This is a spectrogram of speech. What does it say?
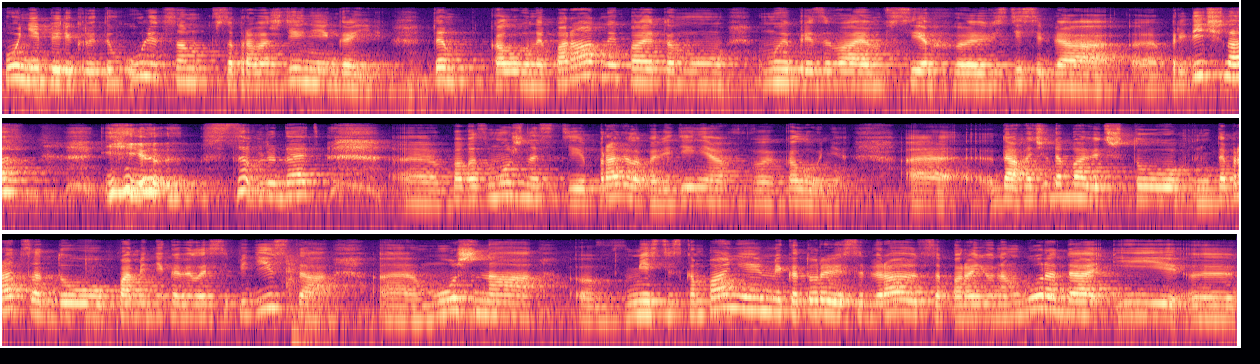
по неперекрытым улицам в сопровождении ГАИ. Темп колонны парадный, поэтому мы призываем всех э, вести себя э, прилично и соблюдать э, по возможности правила поведения в колонне. Э, Да, хочу добавить, что добраться до памятника велосипедиста э, можно вместе с компаниями, которые собираются по районам города, и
